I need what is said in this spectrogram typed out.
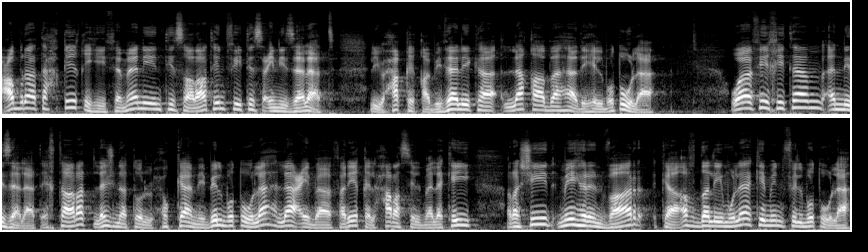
عبر تحقيقه ثمان انتصارات في تسع نزالات ليحقق بذلك لقب هذه البطولة. وفي ختام النزالات اختارت لجنة الحكام بالبطولة لاعب فريق الحرس الملكي رشيد ميهرنفار كأفضل ملاكم في البطولة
